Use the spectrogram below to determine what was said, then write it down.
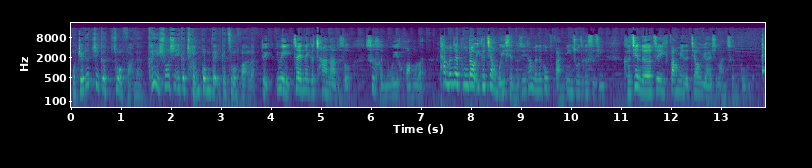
我觉得这个做法呢，可以说是一个成功的一个做法了。对，因为在那个刹那的时候是很容易慌乱的。他们在碰到一个这样危险的事情，他们能够反应做这个事情，可见得这一方面的教育还是蛮成功的。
